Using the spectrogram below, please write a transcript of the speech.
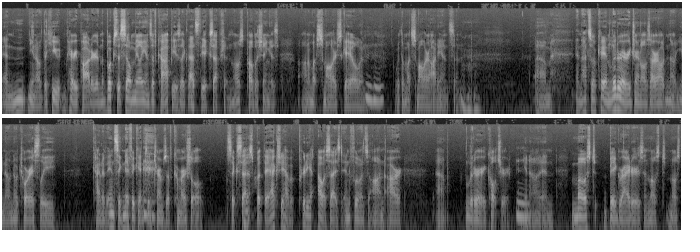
and you know the huge Harry Potter and the books that sell millions of copies like that's the exception most publishing is on a much smaller scale and mm-hmm. With a much smaller audience and mm-hmm. um, and that's okay and literary journals are out no, you know notoriously kind of insignificant in terms of commercial success yeah. but they actually have a pretty outsized influence on our um, literary culture, mm. you know, and most big writers and most most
